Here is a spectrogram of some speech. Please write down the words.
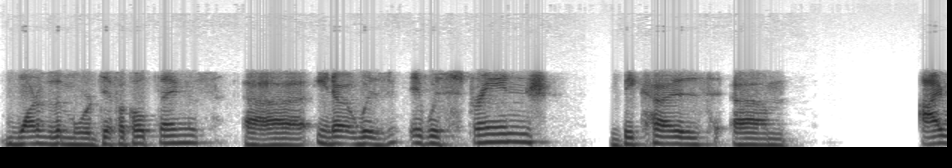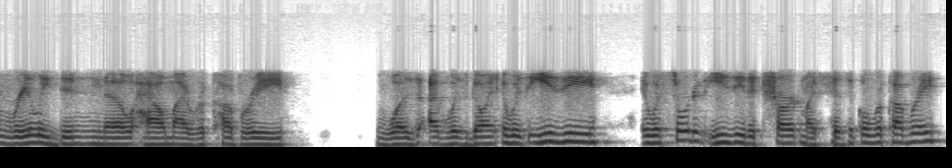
one of the more difficult things. Uh, you know, it was it was strange because um, I really didn't know how my recovery was. I was going. It was easy. It was sort of easy to chart my physical recovery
